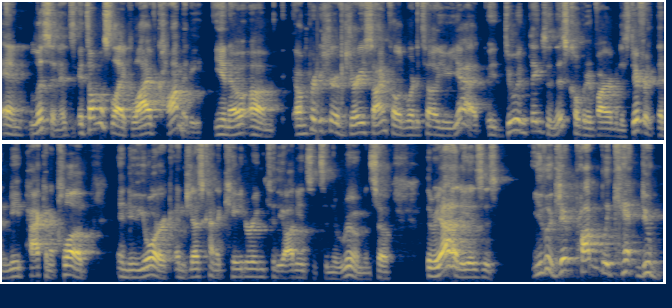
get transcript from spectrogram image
and listen, it's it's almost like live comedy. You know, um, I'm pretty sure if Jerry Seinfeld were to tell you, yeah, doing things in this COVID environment is different than me packing a club in New York and just kind of catering to the audience that's in the room. And so the reality is, is you legit probably can't do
